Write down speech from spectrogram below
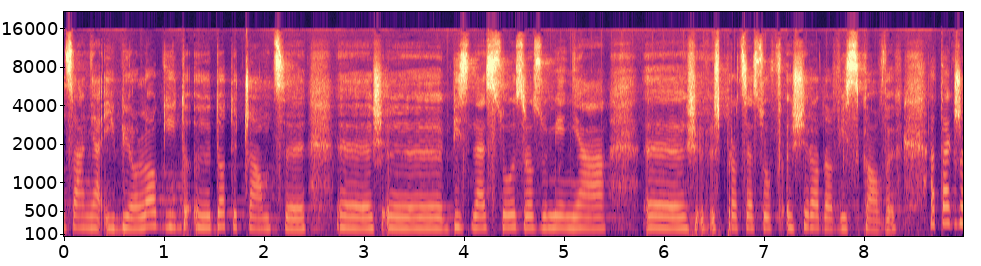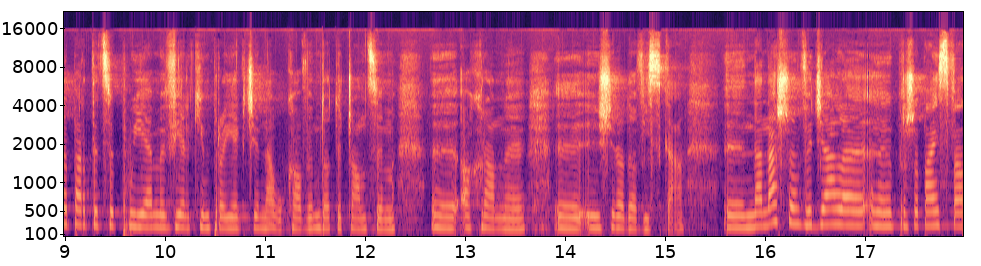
Zarządzania i Biologii y, dotyczący y, y, biznesu, zrozumienia procesów środowiskowych, a także partycypujemy w wielkim projekcie naukowym dotyczącym ochrony środowiska. Na naszym wydziale, proszę Państwa,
